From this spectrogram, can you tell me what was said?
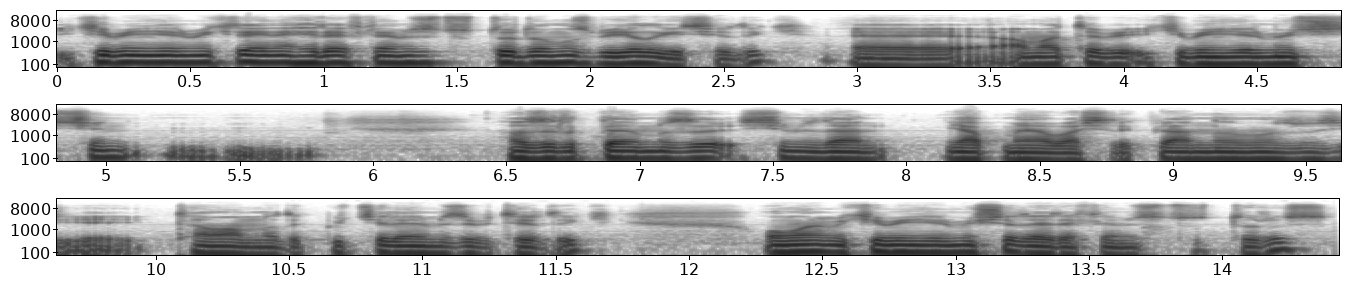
2022'de yine hedeflerimizi tutturduğumuz bir yıl geçirdik. E, ama tabii 2023 için hazırlıklarımızı şimdiden yapmaya başladık. Planlamamızı e, tamamladık. Bütçelerimizi bitirdik. Umarım 2023'te de hedeflerimizi tuttururuz.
